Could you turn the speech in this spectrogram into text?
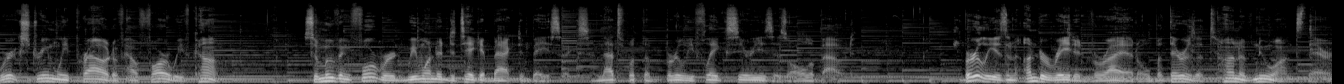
we're extremely proud of how far we've come. So, moving forward, we wanted to take it back to basics, and that's what the Burley Flake series is all about. Burley is an underrated varietal, but there is a ton of nuance there.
